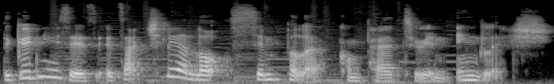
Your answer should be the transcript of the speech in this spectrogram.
The good news is it's actually a lot simpler compared to in English.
